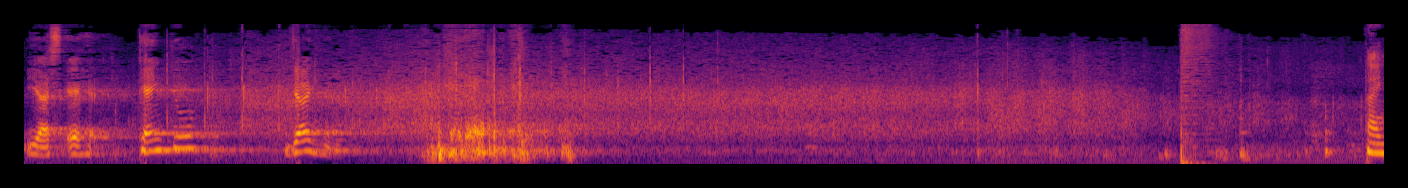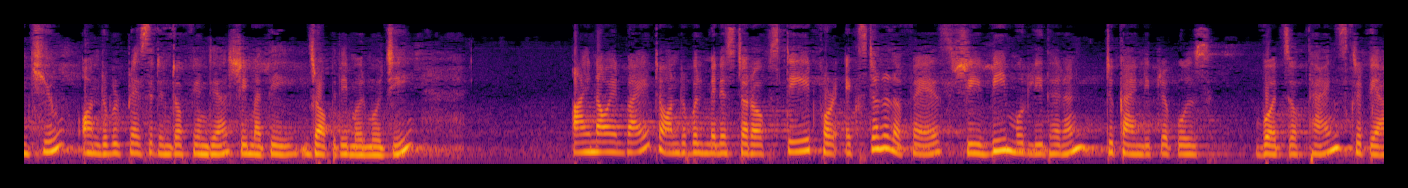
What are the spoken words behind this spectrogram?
years ahead. Thank you. Jai Hind. Thank you, Honorable President of India, Srimati Droupadi Murmu. I now invite Honorable Minister of State for External Affairs, Shri V. Muraleedharan, to kindly propose words of thanks. Kripya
